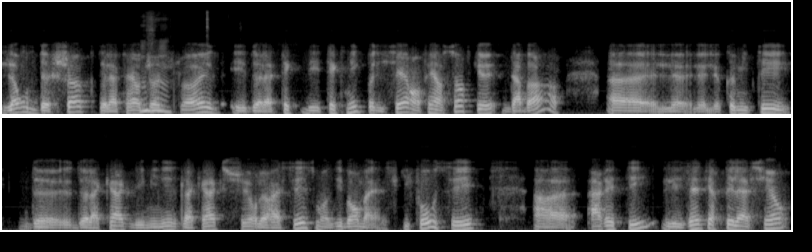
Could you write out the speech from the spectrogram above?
l'onde de choc de l'affaire George Mhm. Floyd et de la des techniques policières ont fait en sorte que, d'abord, euh, le, le- le comité de, de la CAC, des ministres de la CAC sur le racisme, ont dit bon ben, ce qu'il faut, c'est euh, arrêter les interpellations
